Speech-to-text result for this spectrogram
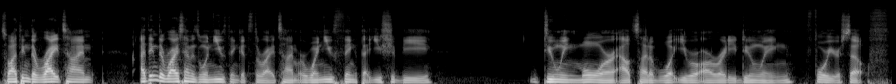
so I think the right time, I think the right time is when you think it's the right time, or when you think that you should be doing more outside of what you were already doing for yourself.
